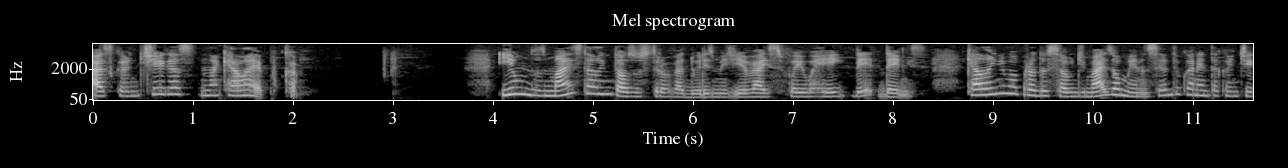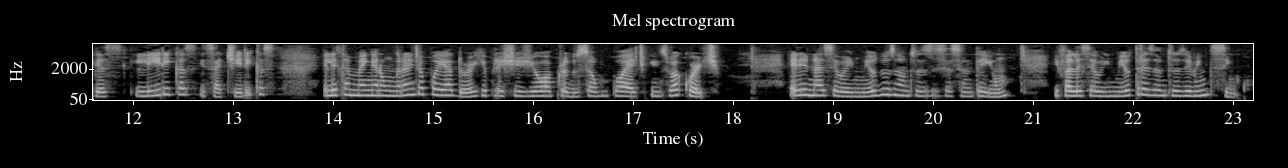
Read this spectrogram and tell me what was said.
as cantigas naquela época. E um dos mais talentosos trovadores medievais foi o rei de Denis, que além de uma produção de mais ou menos 140 cantigas líricas e satíricas, ele também era um grande apoiador que prestigiou a produção poética em sua corte. Ele nasceu em 1261 e faleceu em 1325.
